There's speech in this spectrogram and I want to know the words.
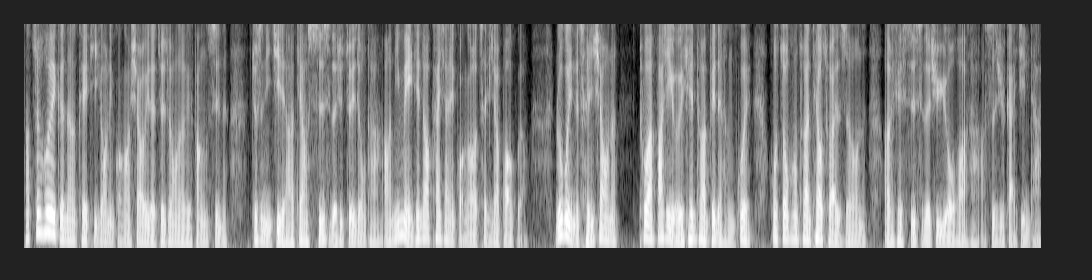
那最后一个呢，可以提高你广告效益的最重要的一个方式呢，就是你记得要要实时的去追踪它啊，你每天都要看一下你广告的成效报表，如果你的成效呢。突然发现有一天突然变得很贵，或状况突然跳出来的时候呢，哦，你可以死死的去优化它，试去改进它，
